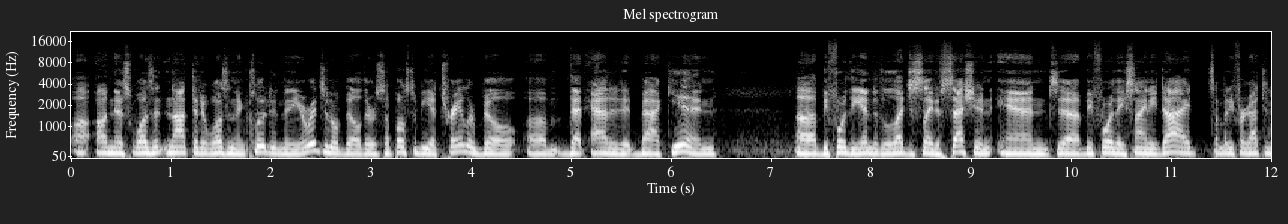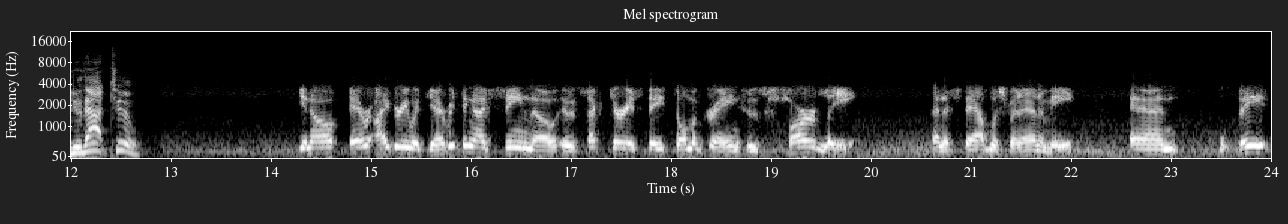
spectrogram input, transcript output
uh, on this wasn't not that it wasn't included in the original bill. There was supposed to be a trailer bill um, that added it back in uh, before the end of the legislative session, and uh, before they signed, he died. Somebody forgot to do that too. You know, er- I agree with you. Everything I've seen, though, it was Secretary of State Phil McGrane, who's hardly an establishment enemy, and they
